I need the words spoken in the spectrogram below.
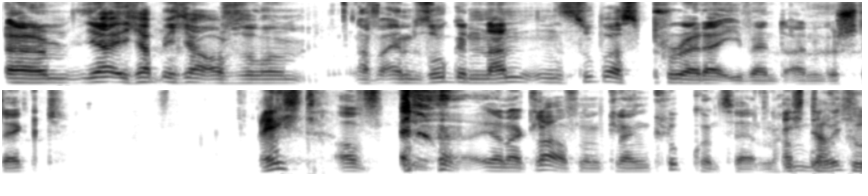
ähm, ja, ich habe mich ja auf so auf einem sogenannten Superspreader-Event angesteckt. Echt? Auf, ja, na klar, auf einem kleinen Clubkonzert in Ich Hamburg. dachte,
